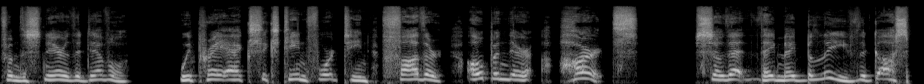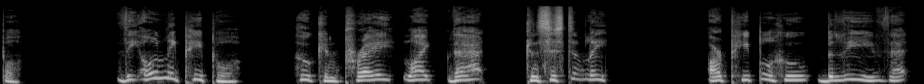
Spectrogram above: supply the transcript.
from the snare of the devil. We pray Acts 16:14, Father, open their hearts so that they may believe the gospel. The only people who can pray like that consistently are people who believe that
